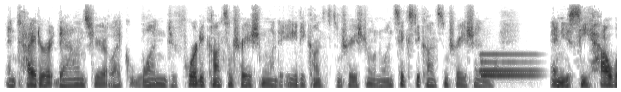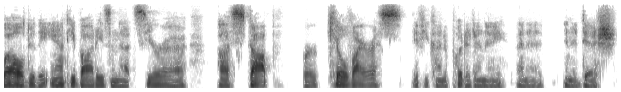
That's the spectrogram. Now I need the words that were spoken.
and titer it down so you're at like 1 to 40 concentration, 1 to 80 concentration, 1 to 160 concentration, and you see how well do the antibodies in that sera uh, stop or kill virus if you kind of put it in a in a in a dish.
